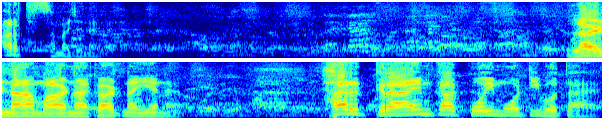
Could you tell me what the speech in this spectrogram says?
अर्थ समझने में। लड़ना, मारना, काटना, ये ना। हर क्राइम का कोई मोटिव होता है।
